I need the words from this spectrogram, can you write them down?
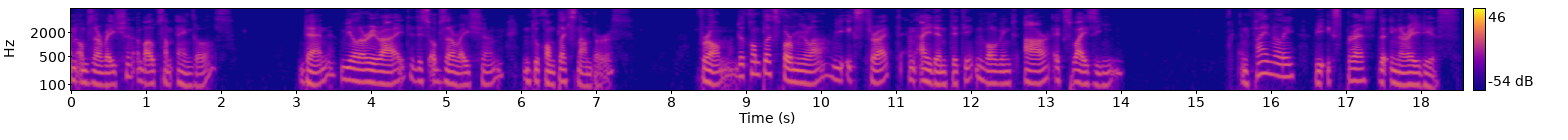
an observation about some angles. Then we'll rewrite this observation into complex numbers. From the complex formula we extract an identity involving r, x, y, z. And finally we express the inner radius.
